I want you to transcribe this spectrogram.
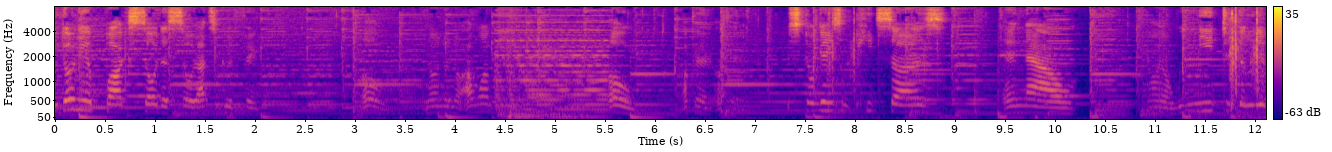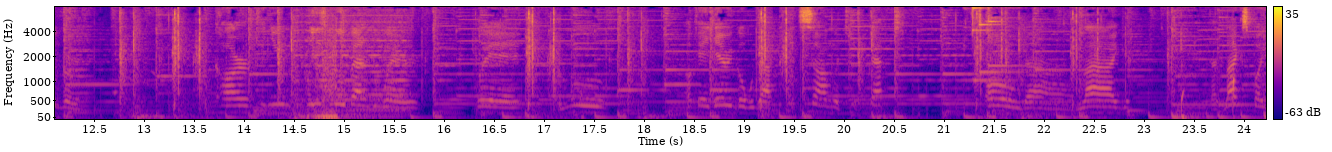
We don't need a box soda, so that's a good thing. No, no. I want be... Oh, okay, okay. We're still getting some pizzas. And now... No, no, we need to deliver. Car, can you please move out of the way? Where? Move. Okay, there we go. We got pizza. I'm gonna take that. Oh, the lag. That lag spike.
